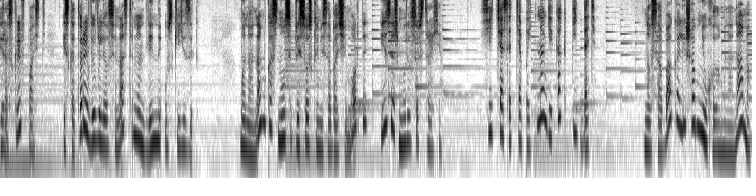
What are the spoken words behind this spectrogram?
и раскрыв пасть, из которой вывалился на сторону длинный узкий язык. Мананам коснулся присосками собачьей морды и зажмурился в страхе. «Сейчас оттяпает ноги, как пить дать!» Но собака лишь обнюхала Мананама,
